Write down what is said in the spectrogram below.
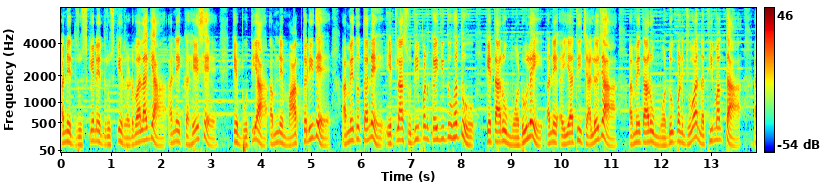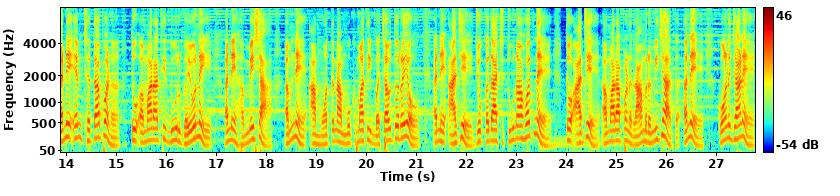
અને ધ્રુસકે ને ધ્રુસકે રડવા લાગ્યા અને કહે છે કે, ભૂતિયા, અમને માફ કરી દે. અમે તો તને એટલા સુધી પણ કહી દીધું હતું કે તારું મોઢું લઈ અને અહીંયાથી ચાલ્યો જા. અમે તારું મોઢું પણ જોવા નથી માગતા. અને એમ છતાં પણ તું અમારાથી દૂર ગયો નહીં અને હંમેશા અમને આ મોતના મુખમાંથી બચાવતો રહ્યો. અને આજે જો કદાચ તું ના હોત ને, તો આજે અમારા પણ રામ રમી જાત અને કોણ જાણે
